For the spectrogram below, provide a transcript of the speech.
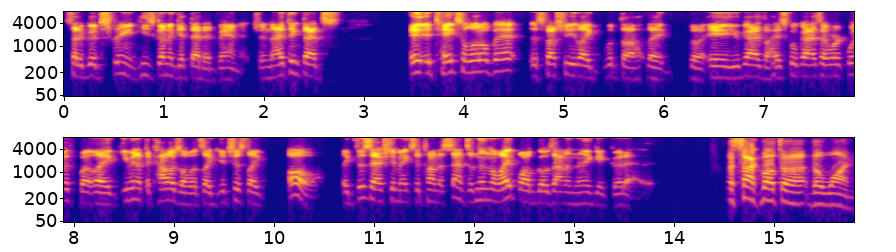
set a good screen, he's gonna get that advantage. And I think that's it, it takes a little bit, especially like with the like the AAU guys, the high school guys I work with. But like even at the college level, it's like it's just like, oh, like this actually makes a ton of sense. And then the light bulb goes on and then they get good at it. Let's talk about the the one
